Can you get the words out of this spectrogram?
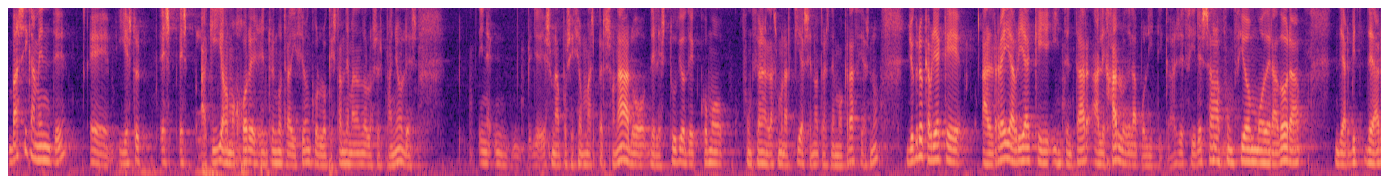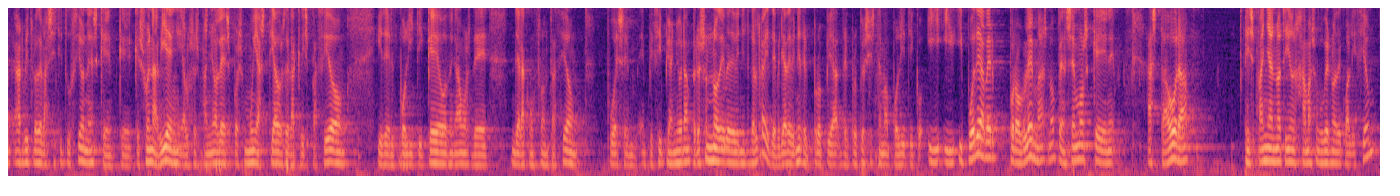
Básicamente, eh, y esto es, aquí a lo mejor entro en contradicción con lo que están demandando los españoles, es una posición más personal o del estudio de cómo funcionan las monarquías en otras democracias, ¿no? Yo creo que habría que al rey habría que intentar alejarlo de la política, es decir, esa mm. función moderadora de árbitro de las instituciones que, suena bien y a los españoles pues muy hastiados de la crispación y del politiqueo, digamos, de, de la confrontación, pues en, principio añoran, pero eso no debe de venir del rey, debería de venir del, propia, del propio sistema político. Y, puede haber problemas, ¿no? Pensemos que hasta ahora España no ha tenido jamás un gobierno de coalición,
